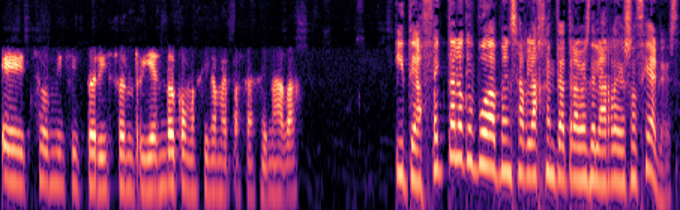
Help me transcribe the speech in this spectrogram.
he hecho mis stories sonriendo como si no me pasase nada. ¿Y te afecta lo que pueda pensar la gente a través de las redes sociales?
